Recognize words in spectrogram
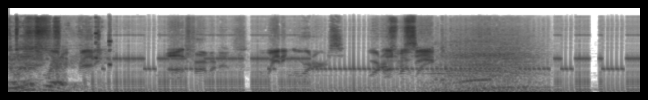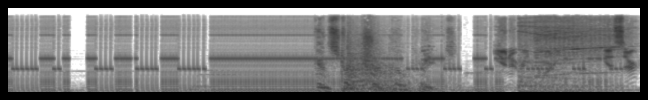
Unit ready. Ready. Affirmative. Awaiting orders. Orders received. Construction complete. Unit reporting. Yes, sir.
